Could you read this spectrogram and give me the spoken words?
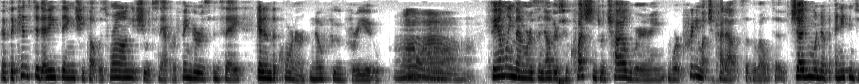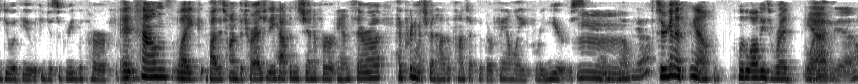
If the kids did anything she thought was wrong, she would snap her fingers and say, Get in the corner, no food for you. Oh, wow. Family members and others who questioned her child rearing were pretty much cut out, said the relative. Jen wouldn't have anything to do with you if you disagreed with her. It sounds like by the time the tragedy happens, Jennifer and Sarah had pretty much been out of contact with their family for years. Mm. Um, so- Yeah. so you're gonna, you know, with all these red flags. Yeah. flags. Yeah.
